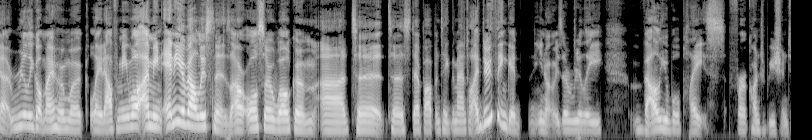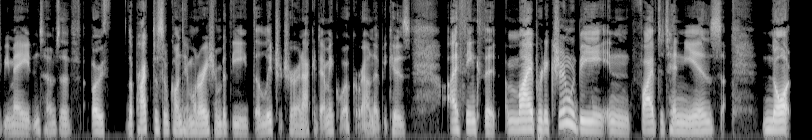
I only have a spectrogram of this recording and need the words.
I really got my homework laid out for me. Well, I mean, any of our listeners are also welcome uh, to to step up and take the mantle. I do think it, you know, is a really valuable place for a contribution to be made in terms of both the practice of content moderation, but the the literature and academic work around it. Because I think that my prediction would be in five to ten years, not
